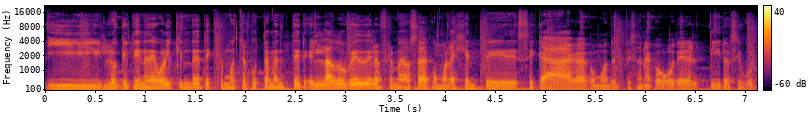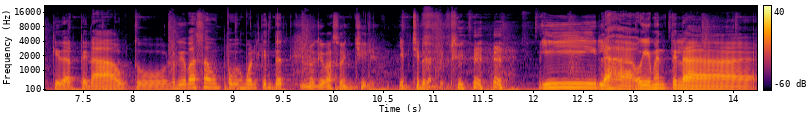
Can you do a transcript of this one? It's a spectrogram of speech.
Y lo que tiene de Walking Dead es que muestra justamente el lado B de la enfermedad, o sea, cómo la gente se caga, cómo te empiezan a cogotear al tiro así por quedarte el auto, lo que pasa un poco en Walking Dead Lo que pasó en Chile. y en Chile también. y la, obviamente la,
